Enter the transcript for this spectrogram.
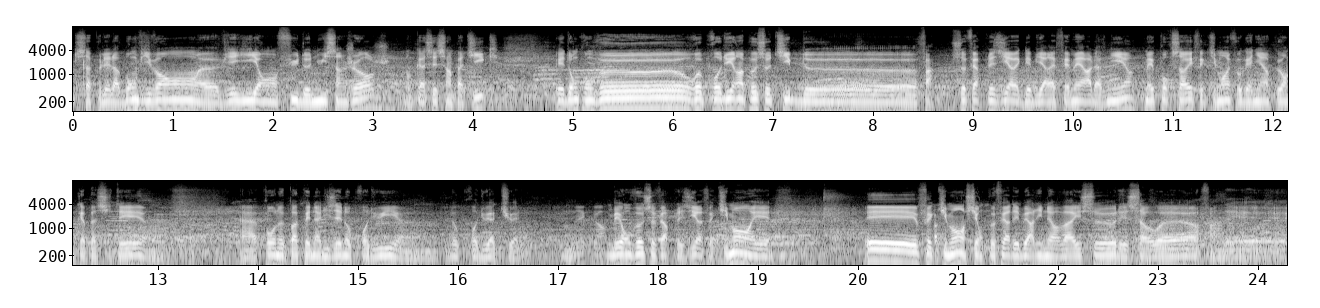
qui s'appelait La Bon Vivant, euh, vieilli en fût de Nuit Saint-Georges, donc assez sympathique. Et donc on veut reproduire un peu ce type de... Enfin, se faire plaisir avec des bières éphémères à l'avenir. Mais pour ça, effectivement, il faut gagner un peu en capacité euh, euh, pour ne pas pénaliser nos produits, nos produits actuels. Mais on veut se faire plaisir, effectivement. Et, et effectivement, si on peut faire des Berliner Weisse, des Sauer, enfin des,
